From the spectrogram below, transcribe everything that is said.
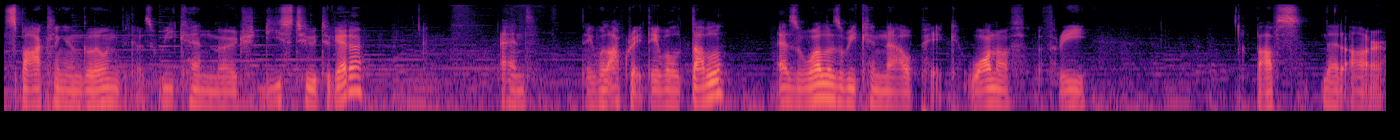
sparkling and glowing because we can merge these two together and they will upgrade. They will double as well as we can now pick one of three buffs that are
